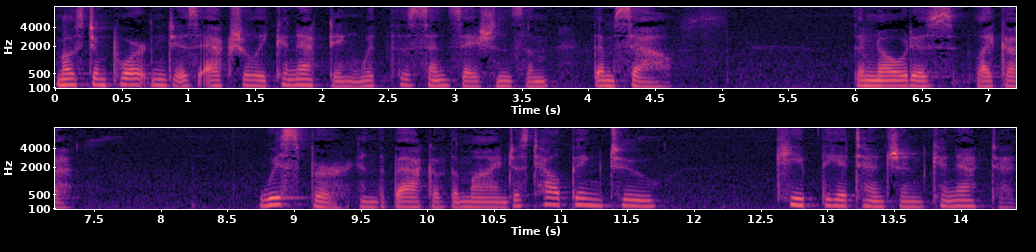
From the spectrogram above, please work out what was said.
most important is actually connecting with the sensations them, themselves. The note is like a whisper in the back of the mind, just helping to keep the attention connected.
